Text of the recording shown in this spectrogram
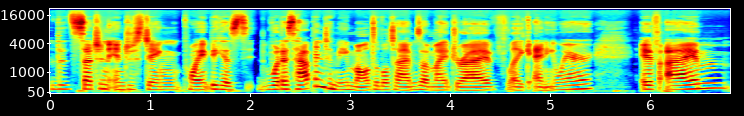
that's such an interesting point because what has happened to me multiple times on my drive, like anywhere, if I'm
